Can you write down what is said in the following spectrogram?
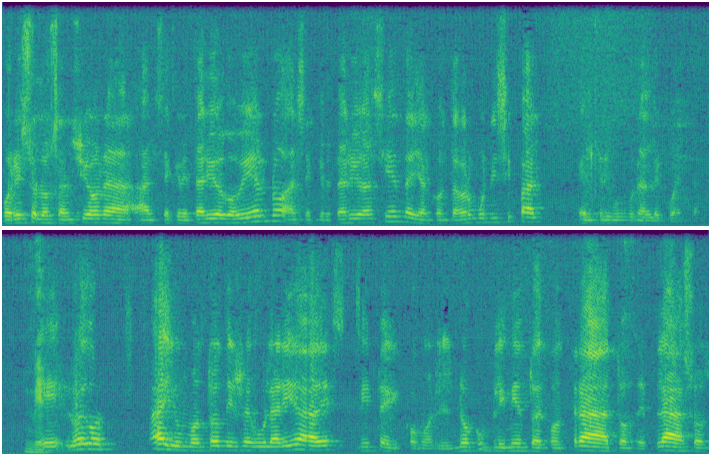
por eso lo sanciona al secretario de gobierno, al secretario de Hacienda y al contador municipal, el Tribunal de Cuentas. Eh, luego hay un montón de irregularidades, ¿viste? como el no cumplimiento de contratos, de plazos,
